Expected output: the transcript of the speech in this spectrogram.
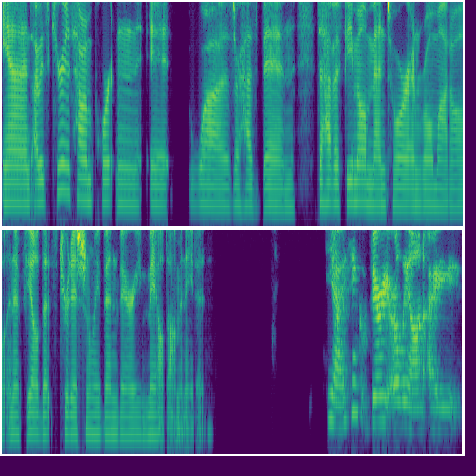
And I was curious how important it was or has been to have a female mentor and role model in a field that's traditionally been very male dominated. Yeah, I think very early on, I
